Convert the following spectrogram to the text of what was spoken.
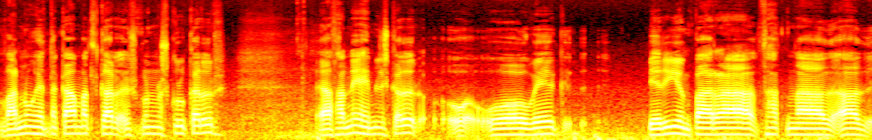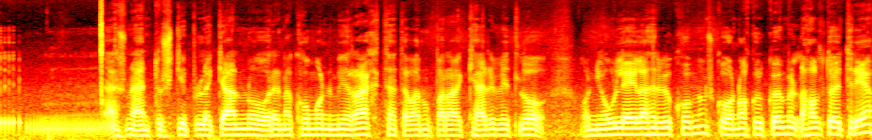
var nú hérna gammal skrúgarður eða þannig heimilisgarður og, og við byrjum bara þarna að, að mm, endur skipulegjan og reyna að koma honum í rækt. Þetta var nú bara kervill og, og njóleila þegar við komum sko, og nokkur gömul haldauði tré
